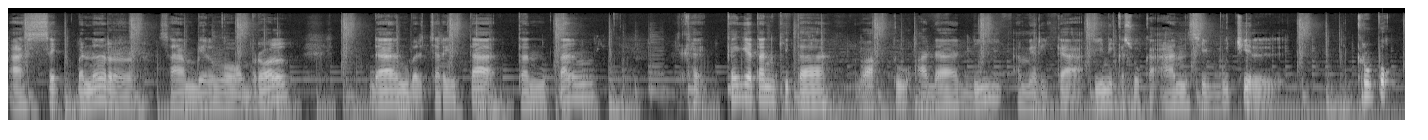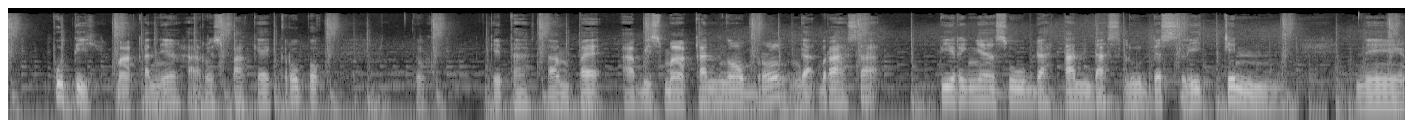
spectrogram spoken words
Asik bener sambil ngobrol dan bercerita tentang ke kegiatan kita waktu ada di Amerika. Ini kesukaan si Bucil. Kerupuk putih, makannya harus pakai kerupuk. Tuh, kita sampai habis makan ngobrol nggak berasa piringnya sudah tandas ludes licin. Ini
